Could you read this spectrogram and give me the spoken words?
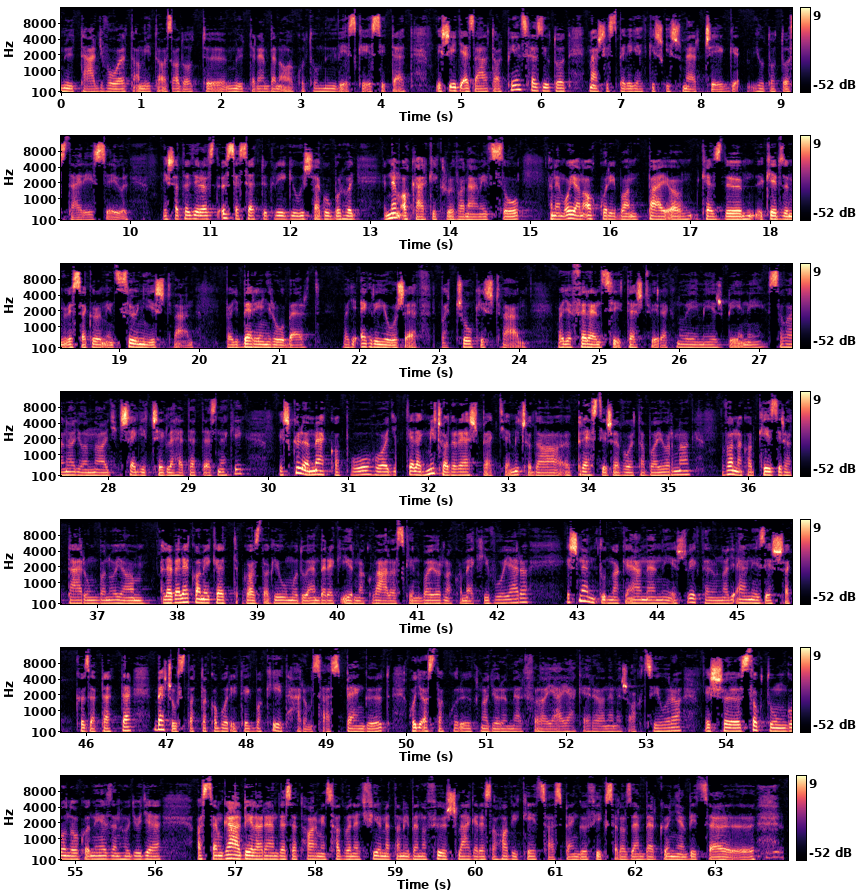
műtárgy volt, amit az adott műteremben alkotó művész készített, és így ezáltal pénzhez jutott, másrészt pedig egy kis ismertség jutott osztály részéül. És hát azért azt összeszedtük régi újságokból, hogy nem akárkikről van ám itt szó, hanem olyan akkoriban pályakezdő képzőművészekről, mint Szőnyi István, vagy Berény Robert, vagy Egri József, vagy Csók István, vagy a Ferenci testvérek, Noémi és Béni. Szóval nagyon nagy segítség lehetett ez nekik, és külön megkapó, hogy tényleg micsoda respektje, micsoda presztízse volt a bajornak. Vannak a kézirattárunkban olyan levelek, amiket gazdag, jómódú emberek írnak válaszként bajornak a meghívójára, és nem tudnak elmenni, és végtelenül nagy elnézések közepette becsúsztattak a borítékba két-háromszáz pengőt, hogy azt akkor ők nagy örömmel felajánlják erre a nemes akcióra, és szoktunk gondolkodni ezen, hogy ugye azt hiszem Gál Béla rendezett 36-ban egy filmet, amiben a fősláger ez a havi 200 pengő fixel, az ember könnyen viccel,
